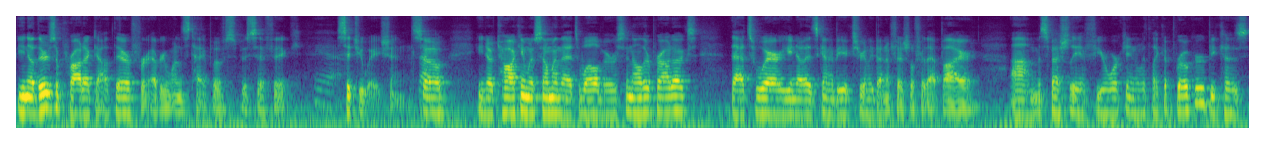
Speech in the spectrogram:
you know, there's a product out there for everyone's type of specific Yeah. situation. Exactly. So, you know, talking with someone that's well versed in all their products, that's where you know it's going to be extremely beneficial for that buyer, um, especially if you're working with like a broker because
